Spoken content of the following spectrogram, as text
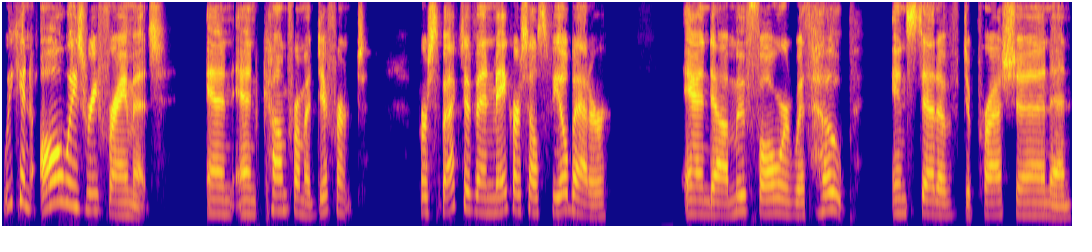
We can always reframe it and and come from a different perspective and make ourselves feel better and uh, move forward with hope instead of depression and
